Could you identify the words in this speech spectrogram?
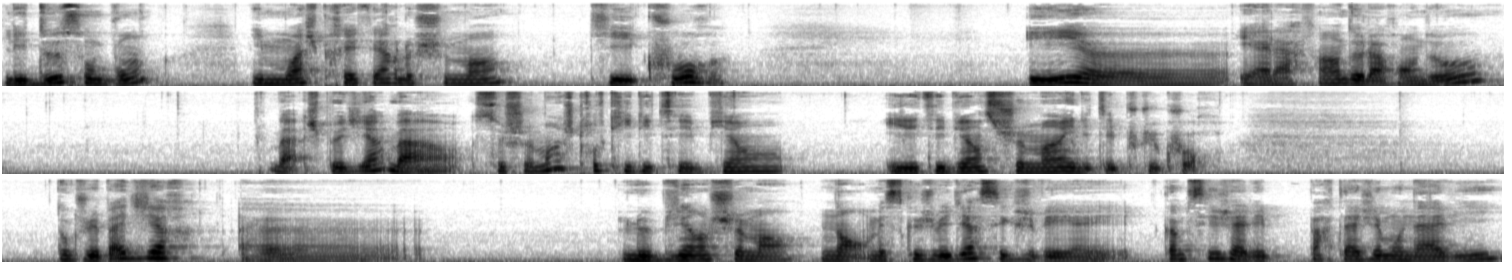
Les deux sont bons. Mais moi, je préfère le chemin qui est court. Et, euh, et à la fin de la rando, bah, je peux dire, bah, ce chemin, je trouve qu'il était bien. Il était bien ce chemin, il était plus court. Donc je vais pas dire euh, le bien chemin, non, mais ce que je vais dire, c'est que je vais, comme si j'allais partager mon avis,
